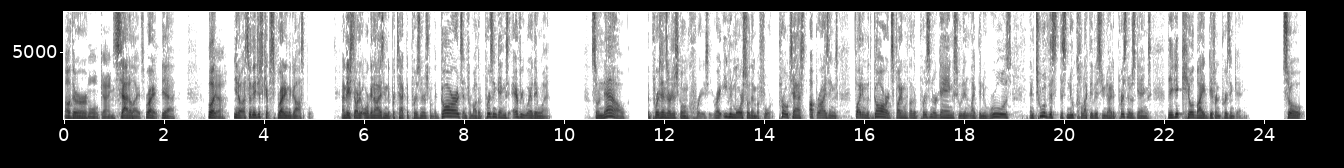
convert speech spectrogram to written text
other More gangs. satellites, right? Yeah, but Yeah. you know, so they just kept spreading the gospel, and they started organizing to protect the prisoners from the guards and from other prison gangs everywhere they went. So now the prisons are just going crazy, right? Even more so than before. Protests, uprisings, fighting with guards, fighting with other prisoner gangs who didn't like the new rules. And two of this this new collectivist United Prisoners gangs, they get killed by a different prison gang. So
